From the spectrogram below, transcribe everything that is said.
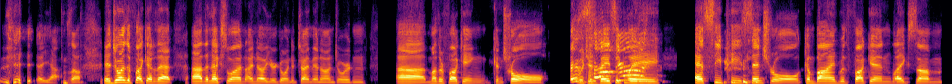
yeah, so enjoying the fuck out of that. Uh, the next one I know you're going to chime in on, Jordan. Uh, motherfucking Control, which is basically SCP Central combined with fucking like some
